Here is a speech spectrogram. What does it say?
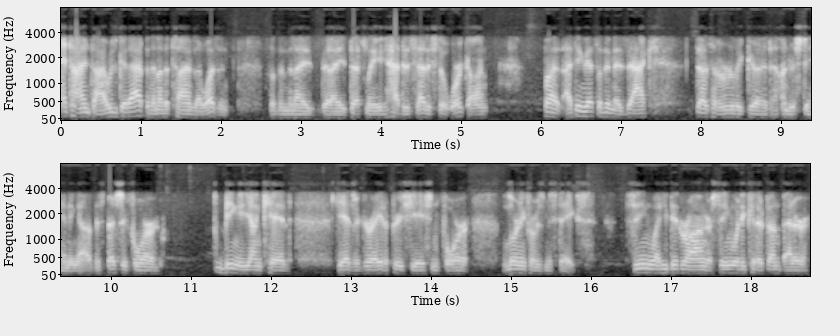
at times I was good at, but then other times I wasn't. Something that I that I definitely had to had to still work on. But I think that's something that Zach does have a really good understanding of, especially for being a young kid, he has a great appreciation for learning from his mistakes. seeing what he did wrong or seeing what he could have done better,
